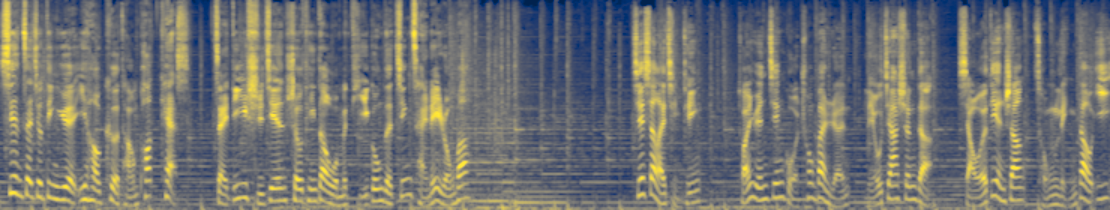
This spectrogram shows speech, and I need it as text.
现在就订阅一号课堂 Podcast，在第一时间收听到我们提供的精彩内容吧。接下来请听团圆坚果创办人刘家生的。小额电商从零到一。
